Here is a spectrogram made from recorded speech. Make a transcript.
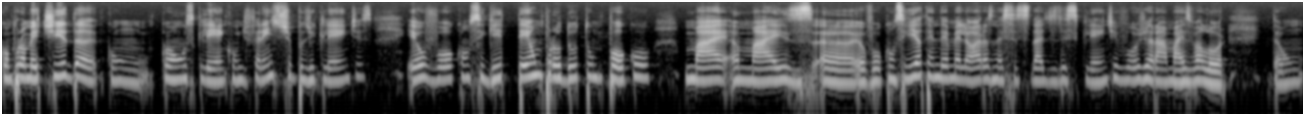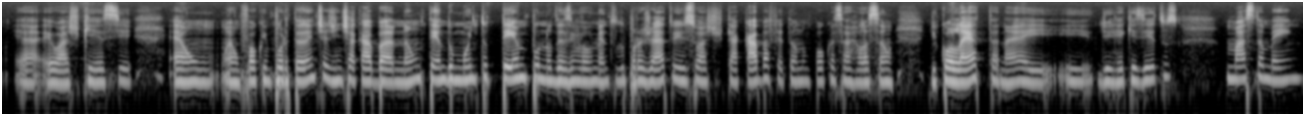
comprometida com, com os clientes, com diferentes tipos de clientes, eu vou conseguir ter um produto um pouco mais, mais uh, eu vou conseguir atender melhor as necessidades desse cliente e vou gerar mais valor. Então, é, eu acho que esse é um, é um foco importante. A gente acaba não tendo muito tempo no desenvolvimento do projeto, e isso acho que acaba afetando um pouco essa relação de coleta né, e, e de requisitos, mas também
